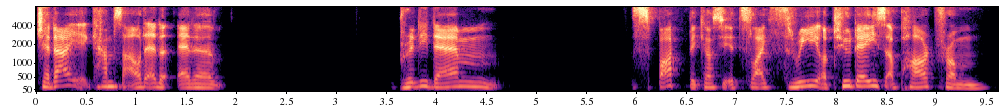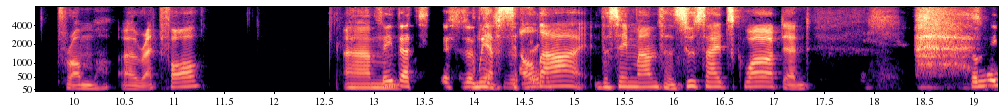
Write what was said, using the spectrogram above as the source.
Jedi comes out at a, at a pretty damn spot because it's like three or two days apart from from uh, Redfall. Um, See, that's this is a, we have is. Zelda the same month and Suicide Squad and For me,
